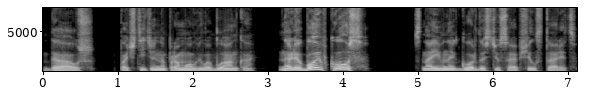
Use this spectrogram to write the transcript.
Да уж, почтительно промолвила Бланка. На любой вкус, с наивной гордостью сообщил старец.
